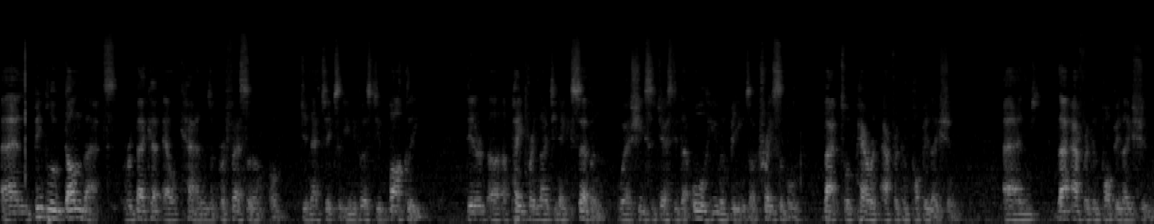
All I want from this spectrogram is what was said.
And people who've done that, Rebecca L. Cann, who's a professor of genetics at the University of Berkeley, did a, a paper in 1987 where she suggested that all human beings are traceable back to a parent African population. And that African population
